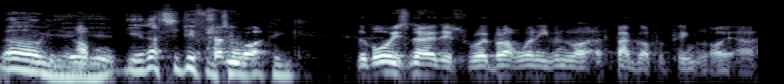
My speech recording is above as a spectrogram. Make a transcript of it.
Oh yeah, yeah, yeah. That's a different type you of pink. The boys know this, Roy, but I won't even light a fag off a pink lighter.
